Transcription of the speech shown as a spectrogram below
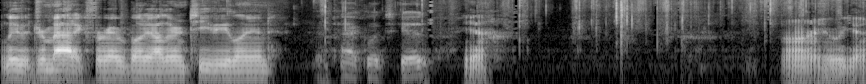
Leave it dramatic for everybody out there in TV land. The pack looks good. Yeah. Alright, here we go.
